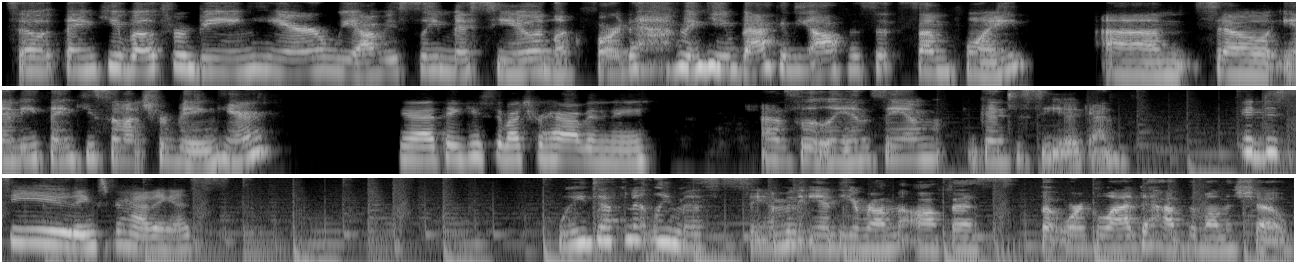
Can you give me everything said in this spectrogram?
so thank you both for being here. We obviously miss you and look forward to having you back in the office at some point. Um, so andy thank you so much for being here. Yeah thank you so much for having me. Absolutely. And sam good to see you again. Good to see you. Thanks for having us. We definitely miss Sam and Andy around the office, but we're glad to have them on the show.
